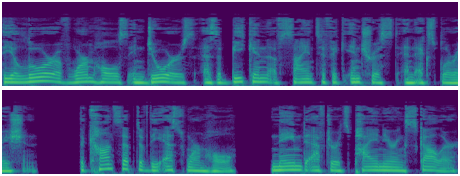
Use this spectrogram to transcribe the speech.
the allure of wormholes endures as a beacon of scientific interest and exploration. The concept of the S-wormhole, named after its pioneering scholar,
